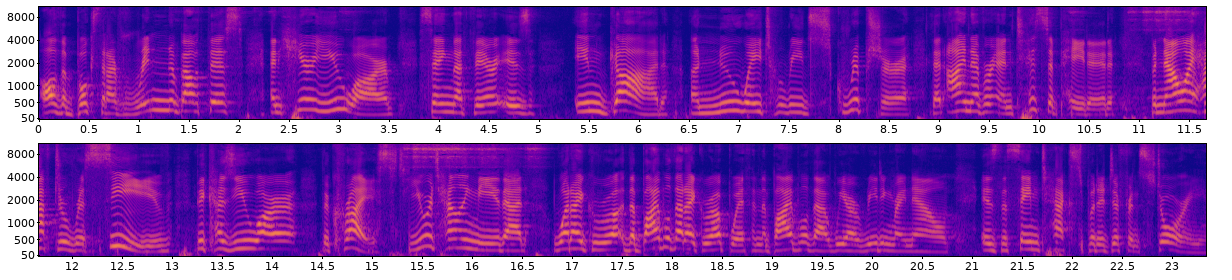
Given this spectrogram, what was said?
all the books that I've written about this? And here you are saying that there is in God a new way to read Scripture that I never anticipated, but now I have to receive because you are the Christ. You are telling me that what I grew up, the Bible that I grew up with and the Bible that we are reading right now is the same text but a different story.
